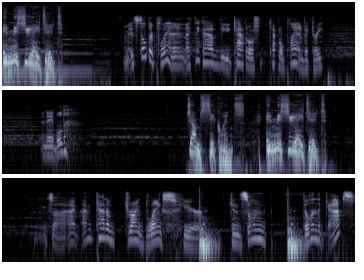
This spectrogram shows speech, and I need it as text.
initiated. I mean, it's still their planet, and I think I have the capital capital planet victory enabled. Jump sequence initiated. So I'm I'm kind of drawing blanks here. Can someone fill in the gaps?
